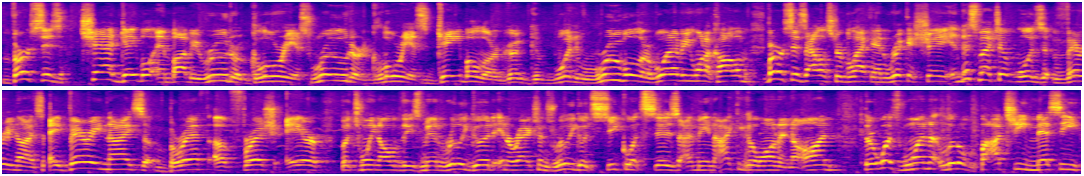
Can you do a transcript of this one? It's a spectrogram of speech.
versus Chad Gable and Bobby Roode, or Glorious Roode, or Glorious Gable, or Ruble, or whatever you want to call them, versus Aleister Black and Ricochet, and this matchup was very nice. A very nice breath of fresh air between all of these men. Really good interactions, really good sequences. I mean, I could go on and on. There was one little botchy, messy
